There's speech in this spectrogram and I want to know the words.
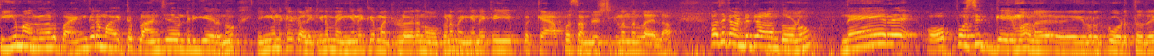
ടീം അംഗങ്ങൾ ഭയങ്കരമായിട്ട് പ്ലാൻ ചെയ്തുകൊണ്ടിരിക്കുകയായിരുന്നു. എങ്ങനെയൊക്കെ കളിക്കണം എങ്ങനെയൊക്കെ മറ്റുള്ളവരെ നോക്കണം എങ്ങനെയൊക്കെ ഈ ക്യാപ്പ് സംരക്ഷിക്കണം എന്നുള്ളതല്ല. അത് കണ്ടിട്ടാണെന്ന് തോന്നുന്നു നേരെ ഓപ്പോസിറ്റ് ഗെയിമാണ് ഇവർക്ക് കൊടുത്തത്.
